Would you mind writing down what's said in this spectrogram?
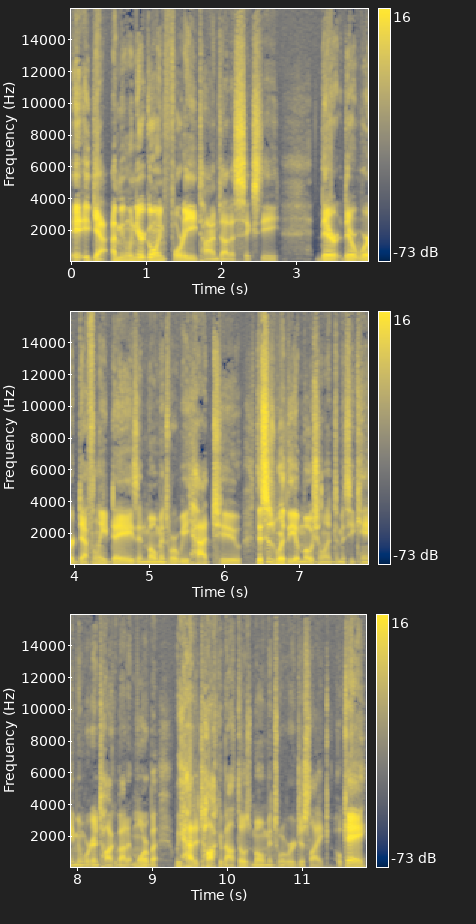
It, it- yeah, I mean, when you're going 40 times out of 60, there there were definitely days and moments where we had to. This is where the emotional intimacy came, and we're going to talk about it more. But we had to talk about those moments where we're just like, okay,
